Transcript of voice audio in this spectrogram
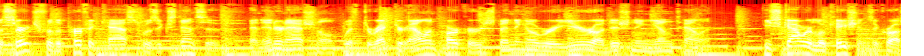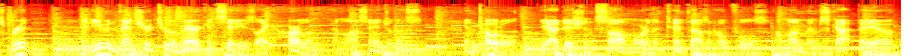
the search for the perfect cast was extensive and international, with director Alan Parker spending over a year auditioning young talent. He scoured locations across Britain and even ventured to American cities like Harlem and Los Angeles. In total, the audition saw more than 10,000 hopefuls, among them Scott Baio,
